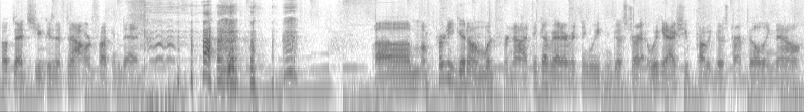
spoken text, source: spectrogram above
Hope that's you, because if not, we're fucking dead. um, I'm pretty good on wood for now. I think I've got everything we can go start. We can actually probably go start building now.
